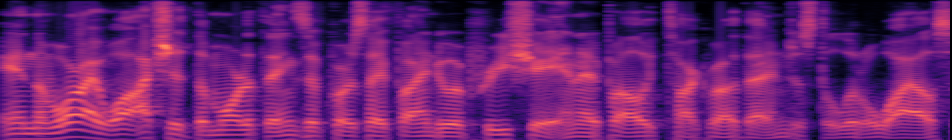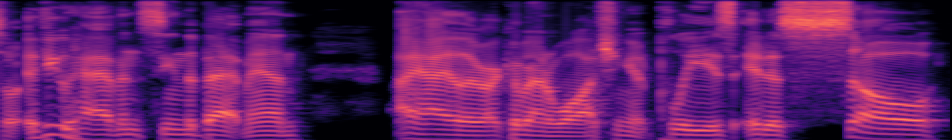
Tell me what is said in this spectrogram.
And the more I watch it, the more things, of course, I find to appreciate. And I probably talk about that in just a little while. So if you haven't seen The Batman, I highly recommend watching it, please. It is so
